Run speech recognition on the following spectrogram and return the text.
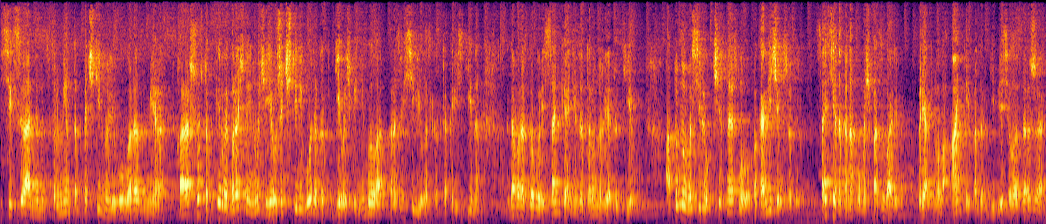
и сексуальным инструментом почти нулевого размера. Хорошо, что в первой брачной ночи я уже четыре года как девочкой не была. Развеселилась как-то Кристина, когда в разговоре с Санькой они затронули эту тему. А то мой Василек, честное слово, покалечился бы. Соседа бы на помощь позвали, брякнула Анька, и подруги весело заржали.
